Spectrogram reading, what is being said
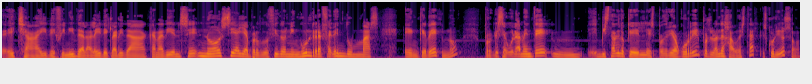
hecha y definida la ley de claridad canadiense, no se haya producido ningún referéndum más en Quebec, ¿no? Porque seguramente, mm, en vista de lo que les podría ocurrir, pues lo han dejado estar. Es curioso.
